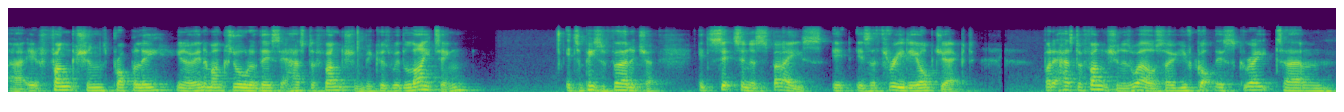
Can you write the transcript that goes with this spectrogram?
Uh, it functions properly. You know, in amongst all of this, it has to function because with lighting, it's a piece of furniture. It sits in a space. It is a 3D object but it has to function as well. So you've got this great, um,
